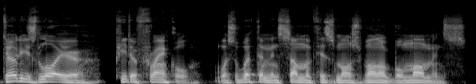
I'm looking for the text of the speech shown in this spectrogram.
Dirty's lawyer, Peter Frankel, was with him in some of his most vulnerable moments.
